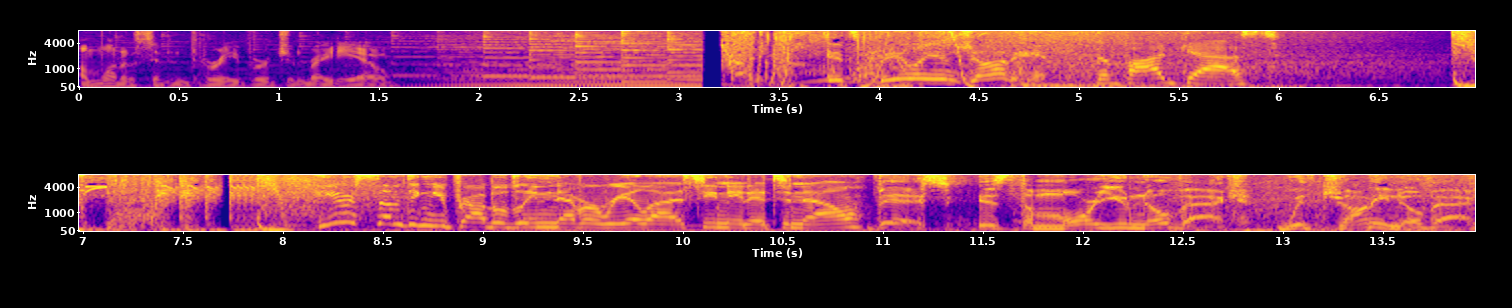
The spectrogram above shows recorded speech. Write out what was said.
on 1073 Virgin Radio. It's Bailey and Johnny. The podcast. Here's something you probably never realized you needed to know. This is the More You Novak with Johnny Novak.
